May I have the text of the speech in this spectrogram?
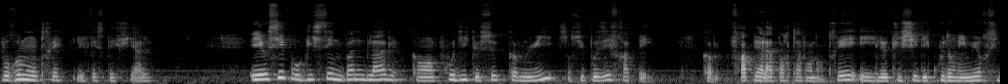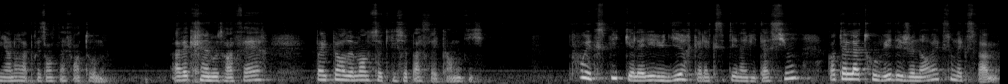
pour remontrer l'effet spécial. Et aussi pour glisser une bonne blague quand Prue dit que ceux comme lui sont supposés frapper, comme frapper à la porte avant d'entrer et le cliché des coups dans les murs signalant la présence d'un fantôme. Avec rien d'autre à faire, Piper demande ce qu'il se passe avec Andy. Prue explique qu'elle allait lui dire qu'elle acceptait l'invitation quand elle l'a trouvé déjeunant avec son ex-femme,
